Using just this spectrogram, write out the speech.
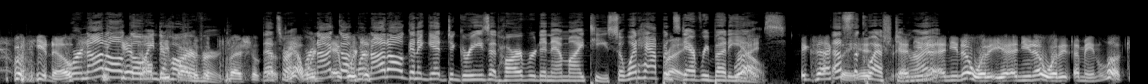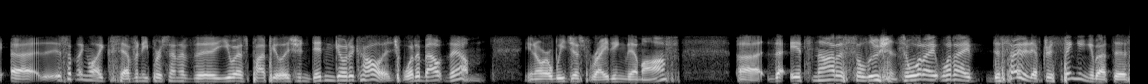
you know, we're not we all going all to Harvard. Professional That's right. Yeah, we're, we're, not go- we're, just, not all going to get degrees at Harvard and MIT. So what happens right. to everybody right. else? Exactly. That's the It's- question, and right? You know, and you know what? It, and you know what? It, I mean, look, uh, something like seventy percent of the U.S. population didn't go to college. What about them? You know, are we just writing them off? Uh, that, it's not a solution. So what I what I decided after thinking about this,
